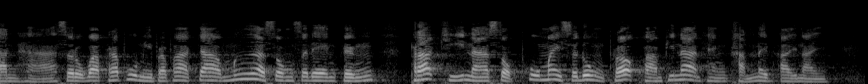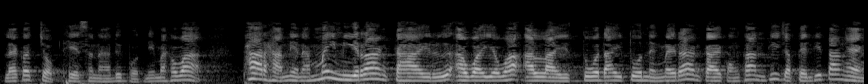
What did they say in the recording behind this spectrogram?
ตันหาสรุปว่าพระผู้มีพระภาคเจ้าเมื่อทรงแสดงถึงพระขีณาสพผู้ไม่สะดุ้ง เพราะความพินาศแห่งขันในภายใน และก็จบเทศนาด้วยบทนี้หมายความว่าพระอรหันเนี่ยนะไม่มีร่างกายหรืออวัยวะอะไรตัวใดตัวหนึ่งในร่างกายของท่านที่จะเป็นที่ตั้งแห่ง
